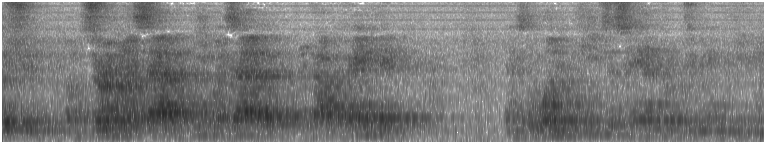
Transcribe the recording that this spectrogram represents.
who observe my Sabbath, keep my Sabbath without profaning it, and is the one who keeps his hand from doing evil.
